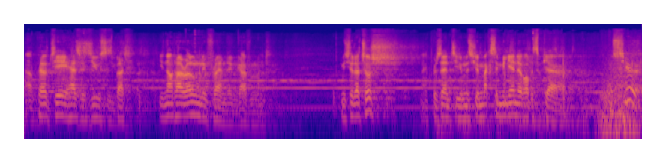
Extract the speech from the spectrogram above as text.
Now, Peletier has his uses, but he's not our only friend in government. Monsieur Latouche, I present to you Monsieur Maximilien de Robespierre. Monsieur,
